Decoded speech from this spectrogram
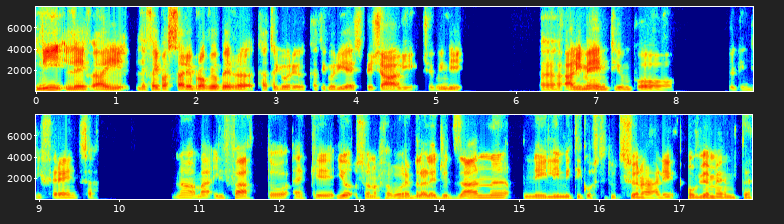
Lì le fai, le fai passare proprio per categorie, categorie speciali, cioè quindi uh, alimenti un po' dell'indifferenza. No, ma il fatto è che io sono a favore della legge Zan nei limiti costituzionali, ovviamente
